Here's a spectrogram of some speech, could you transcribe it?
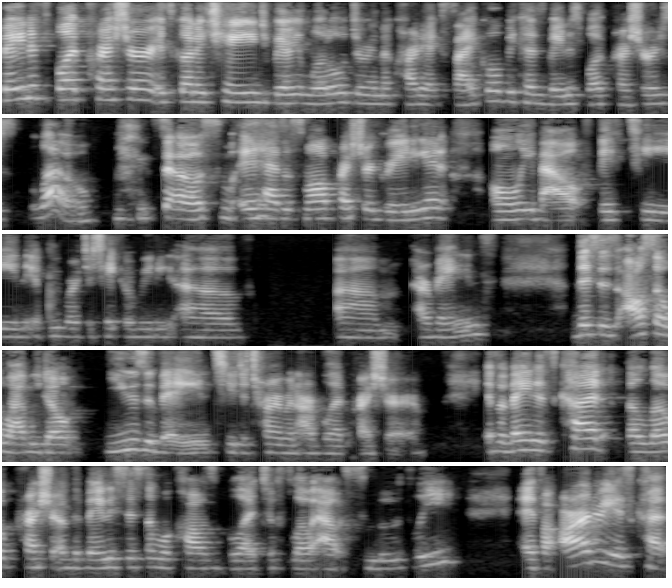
Venous blood pressure is going to change very little during the cardiac cycle because venous blood pressure is low. so it has a small pressure gradient, only about 15 if we were to take a reading of um, our veins. This is also why we don't use a vein to determine our blood pressure. If a vein is cut, the low pressure of the venous system will cause blood to flow out smoothly. If an artery is cut,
